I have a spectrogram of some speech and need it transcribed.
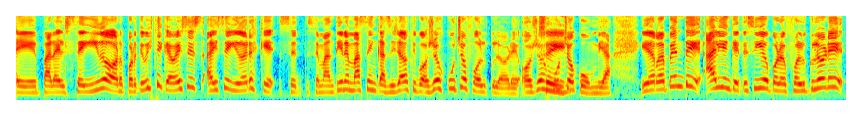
eh, para el seguidor, porque viste que a veces hay seguidores que se, se mantienen más encasillados, tipo yo escucho folclore o yo Sí. escucho cumbia. Y de repente alguien que te sigue por el folclore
